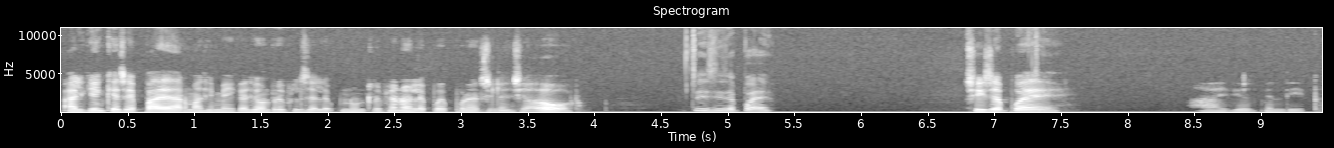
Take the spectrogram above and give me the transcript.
Alguien que sepa de armas y me diga que sea un rifle, se le- un rifle no le puede poner silenciador. Sí, sí se puede. Sí se puede. Ay, Dios bendito.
